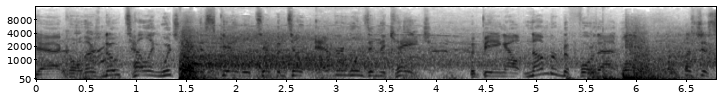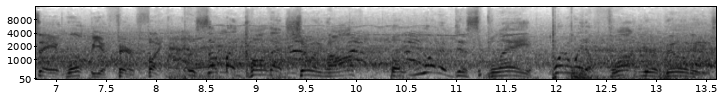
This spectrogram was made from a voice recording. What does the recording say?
Yeah, Cole, there's no telling which way the scale will tip until everyone's in the cage. But being outnumbered before that, well, let's just say it won't be a fair fight. Some might call that showing off, but what a display. What a way to flaunt your abilities.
